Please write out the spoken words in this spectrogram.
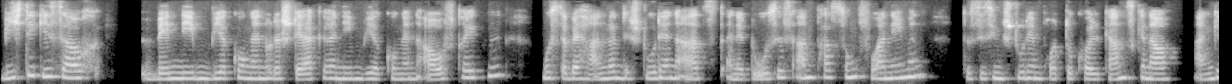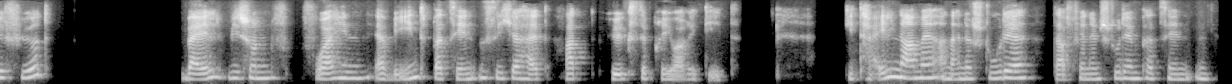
Wichtig ist auch, wenn Nebenwirkungen oder stärkere Nebenwirkungen auftreten, muss der behandelnde Studienarzt eine Dosisanpassung vornehmen, das ist im Studienprotokoll ganz genau angeführt, weil, wie schon vorhin erwähnt, Patientensicherheit hat höchste Priorität. Die Teilnahme an einer Studie darf für einen Studienpatienten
